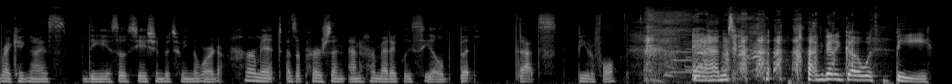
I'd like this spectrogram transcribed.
recognized the association between the word hermit as a person and hermetically sealed, but that's beautiful. and I'm going to go with B.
